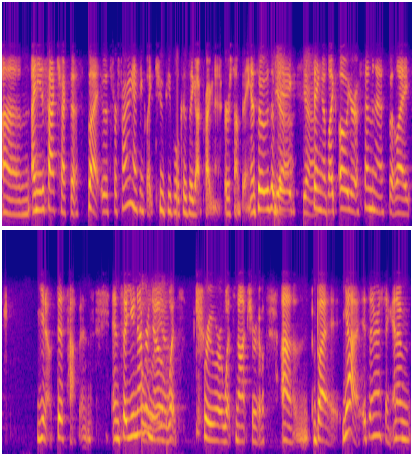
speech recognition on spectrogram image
Um, I need to fact check this, but it was for firing I think like two people because they got pregnant or something, and so it was a yeah, big yeah. thing of like, oh, you're a feminist, but like, you know, this happens, and so you never totally, know yeah. what's true or what's not true. Um, but yeah, it's interesting, and I'm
